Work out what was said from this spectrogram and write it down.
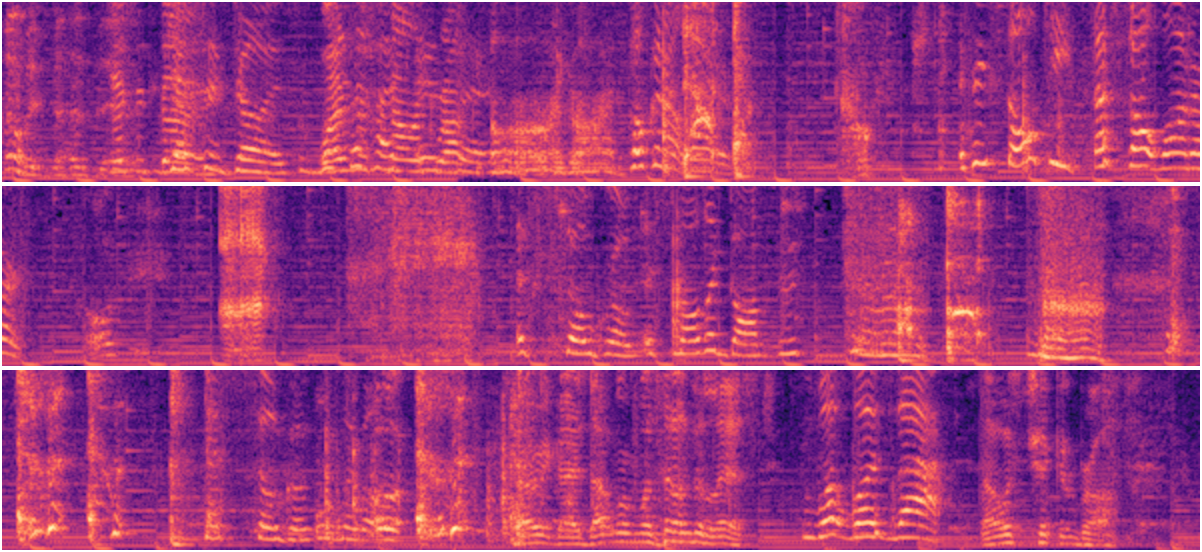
No, it doesn't. Yes, it does. Yes, it does. Why What does the it smell like is rocket? Oh my god. Coconut water. It tastes salty. That's salt water. Salty. It's so gross. It smells like dog food. That's so gross. Oh my god. Sorry guys, that one wasn't on the list. What was that? That was chicken broth.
